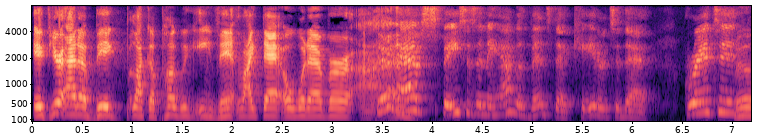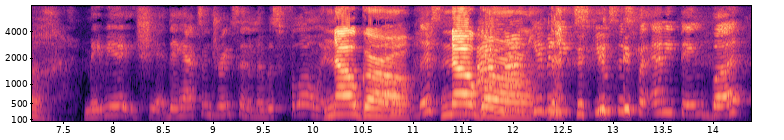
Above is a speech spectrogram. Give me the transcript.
if you're at a big like a public event like that or whatever, I, they have spaces and they have events that cater to that? Granted, Ugh. maybe she they had some drinks in them. It was flowing. no girl, Um, listen, no girl. I'm not giving excuses for anything, but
